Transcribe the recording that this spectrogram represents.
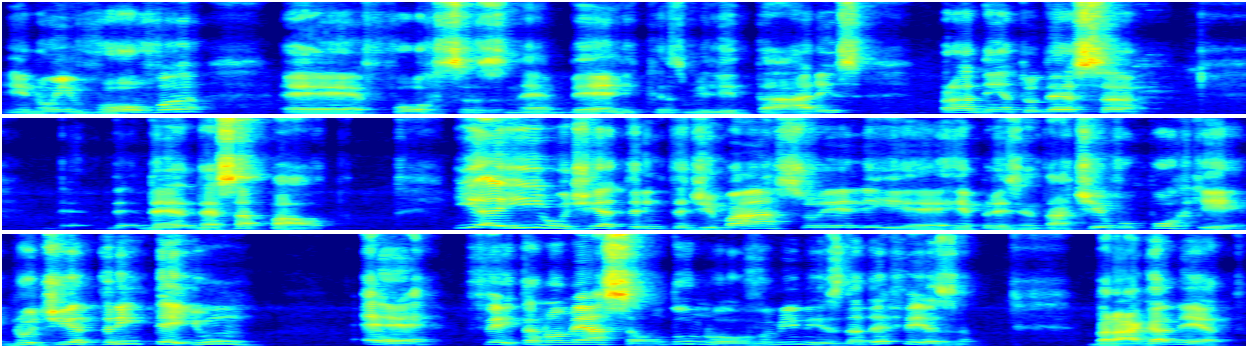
e não envolva é, forças né, bélicas, militares, para dentro dessa, de, dessa pauta. E aí, o dia 30 de março, ele é representativo porque no dia 31 é feita a nomeação do novo ministro da Defesa, Braga Neto.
